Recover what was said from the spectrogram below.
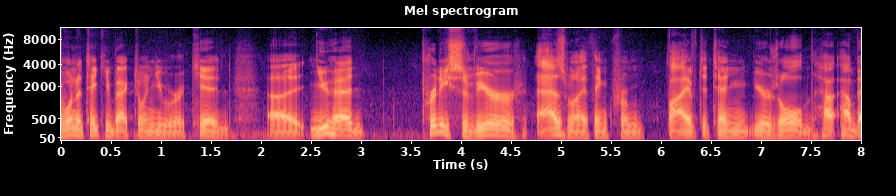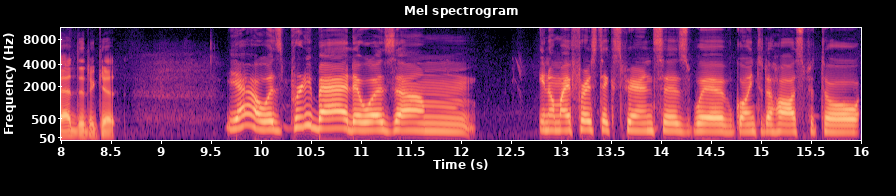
I want to take you back to when you were a kid. Uh, you had pretty severe asthma, I think, from five to 10 years old. How, how bad did it get? Yeah, it was pretty bad. It was, um, you know, my first experiences with going to the hospital,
